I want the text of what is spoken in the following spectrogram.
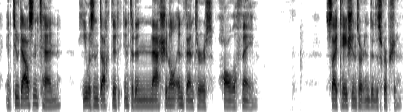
In 2010, he was inducted into the National Inventors Hall of Fame. Citations are in the description.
